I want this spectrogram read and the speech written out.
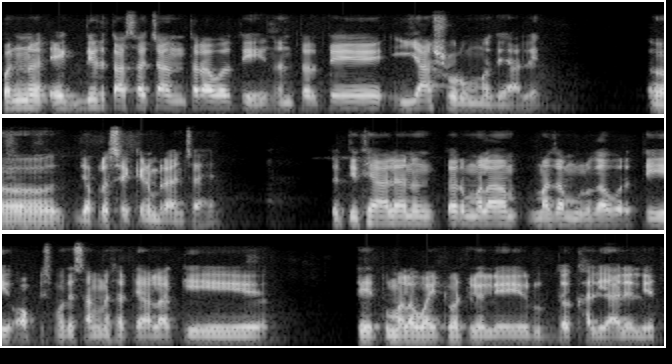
पण एक दीड तासाच्या अंतरावरती नंतर ते या शोरूममध्ये आले जे आपलं सेकंड ब्रँच आहे. तर तिथे आल्यानंतर मला माझा मुलगा वरती ऑफिसमध्ये सांगण्यासाठी आला की ते तुम्हाला वाईट वाटलेले वृद्ध खाली आलेले आहेत.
